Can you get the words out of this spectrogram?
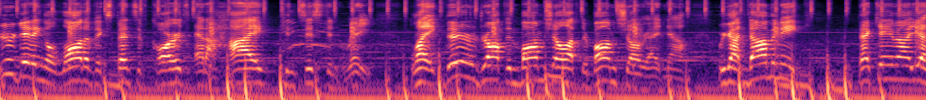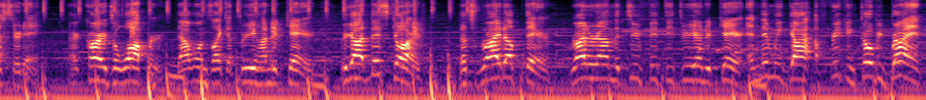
we're getting a lot of expensive cards at a high, consistent rate. Like, they're dropping bombshell after bombshell right now. We got Dominique. That came out yesterday. That card's a whopper. That one's like a 300k. We got this card. That's right up there. Right around the 250, 300k. And then we got a freaking Kobe Bryant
